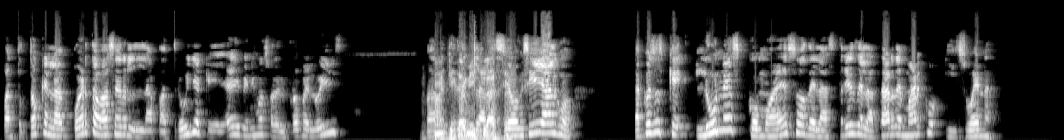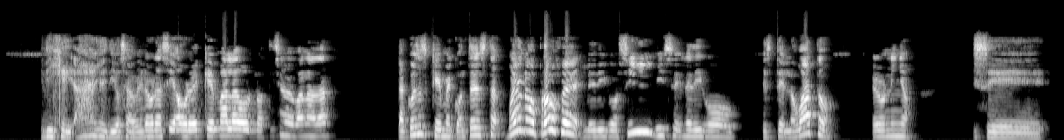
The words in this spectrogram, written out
cuando toquen la puerta va a ser la patrulla que venimos para el profe Luis. Para quitar mi declaración, sí, algo. La cosa es que lunes, como a eso de las 3 de la tarde, marco y suena. Y dije, ay Dios, a ver, ahora sí, ahora qué mala noticia me van a dar. La cosa es que me contesta, bueno, profe, le digo, sí, dice, le digo, este, Lobato, era un niño. Dice,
